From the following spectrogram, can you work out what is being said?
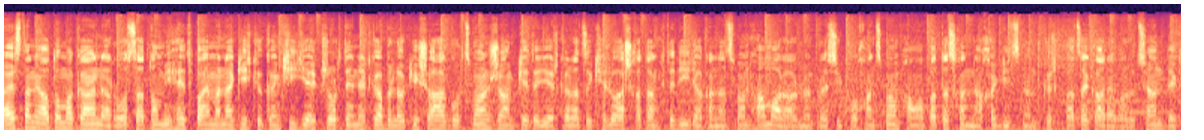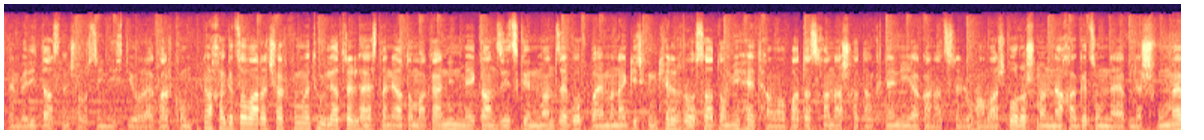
Հայաստանի ատոմակայանը Ռոսատոմի հետ պայմանագիր կկնքի երկրորդ էներգաբլոկի շահագործման ժամկետը երկարաձգելու աշխատանքների իրականացման համար Armenpress-ի փոխանցմամբ համապատասխան նախագիծն ընդգրկված է կառավարության դեկտեմբերի 14-ին նիստի օրակարգում։ Նախագծով առաջարկվում է թույլատրել Հայաստանի ատոմակայանին մեկ անձից գնման ձևով պայմանագիր կնքել Ռոսատոմի հետ համապատասխան աշխատանքներն իրականացնելու համար։ Որոշման նախագծում նաև նշվում է,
